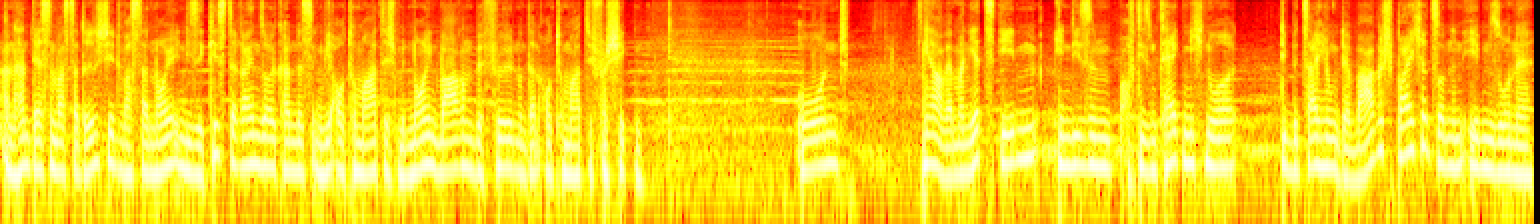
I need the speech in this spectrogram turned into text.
anhand dessen, was da drin steht, was da neu in diese Kiste rein soll, kann das irgendwie automatisch mit neuen Waren befüllen und dann automatisch verschicken. Und ja, wenn man jetzt eben in diesem, auf diesem Tag nicht nur die Bezeichnung der Ware speichert, sondern eben so eine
